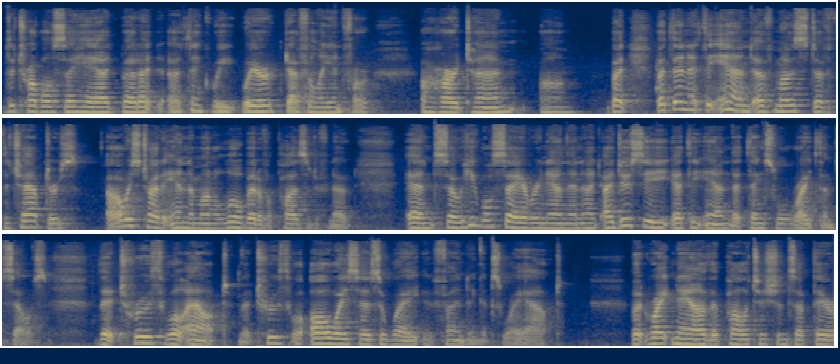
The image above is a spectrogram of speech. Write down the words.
the troubles they had, but I, I think we we're definitely in for a hard time. Um, but but then at the end of most of the chapters, I always try to end them on a little bit of a positive note. And so he will say every now and then, I, I do see at the end that things will right themselves, that truth will out, that truth will always has a way of finding its way out. But right now, the politicians up there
